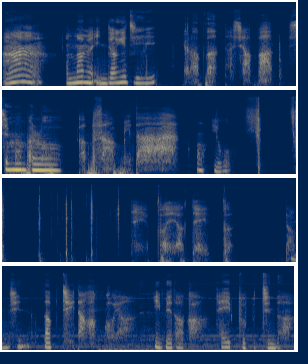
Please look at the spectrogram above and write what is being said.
아, 엄마면 인정이지. 여러분, 다시 한번 신문 팔로 감사합니다. 어, 이거. 테이프예요, 테이프. 당신 납치당한 거야. 입에다가 테이프 붙인다.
